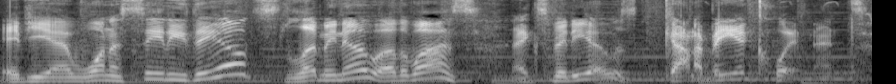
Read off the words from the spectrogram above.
If you want to see anything else, let me know. Otherwise, next video is gonna be equipment.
